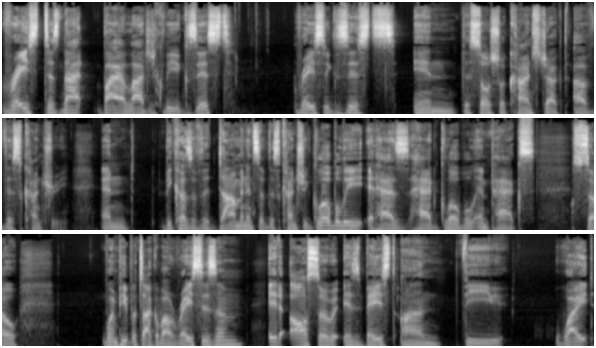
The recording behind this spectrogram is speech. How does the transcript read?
Race does not biologically exist. Race exists in the social construct of this country. And because of the dominance of this country globally, it has had global impacts. So when people talk about racism, it also is based on the white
